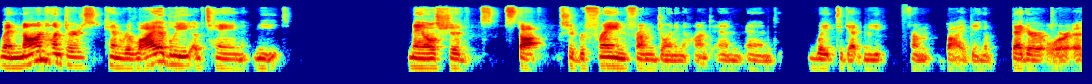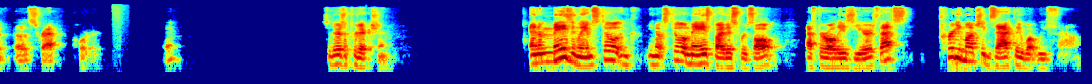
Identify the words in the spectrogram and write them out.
when non-hunters can reliably obtain meat, males should stop, should refrain from joining a hunt and, and wait to get meat from by being a beggar or a, a scrap hoarder. Okay? So there's a prediction. And amazingly, I'm still, you know, still amazed by this result after all these years. That's pretty much exactly what we found.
